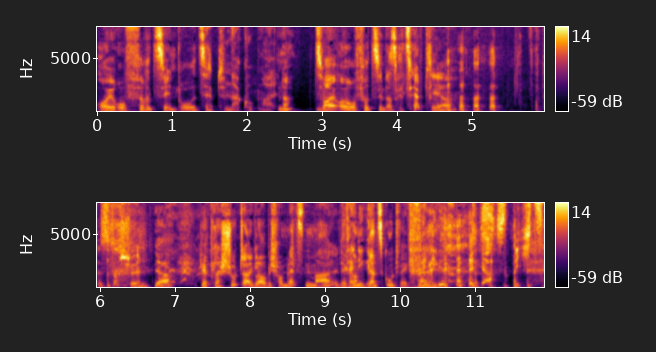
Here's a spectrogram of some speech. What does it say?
Euro pro Rezept. Na, guck mal. Ne? 2,14 Euro das Rezept. Ja. Das ist doch schön. Ja, der Plaschutta, glaube ich, vom letzten Mal, der kommt Pfennige. ganz gut weg. Ne? Pfennige. Das ja. ist nichts.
